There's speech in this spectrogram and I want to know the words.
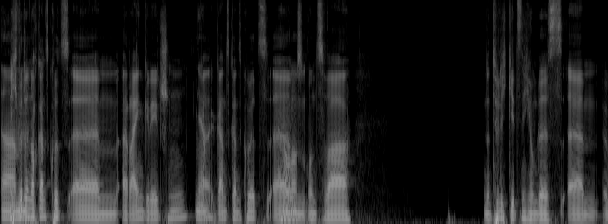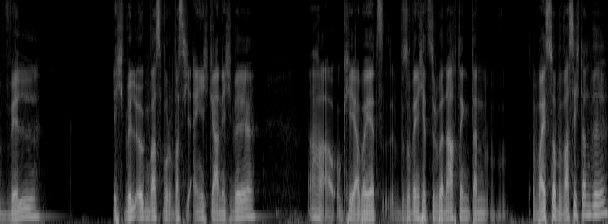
Ähm, ich würde noch ganz kurz ähm, reingrätschen, ja. äh, ganz, ganz kurz. Ähm, und zwar, natürlich geht es nicht um das ähm, Will. Ich will irgendwas, wo, was ich eigentlich gar nicht will. Aha, okay, aber jetzt, so wenn ich jetzt drüber nachdenke, dann weißt du aber, was ich dann will?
